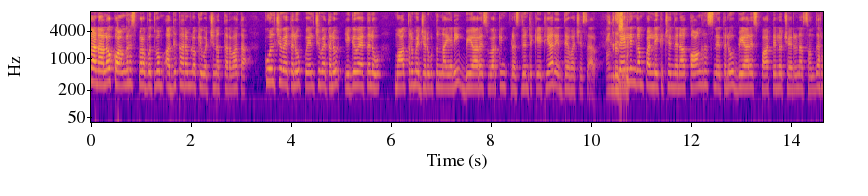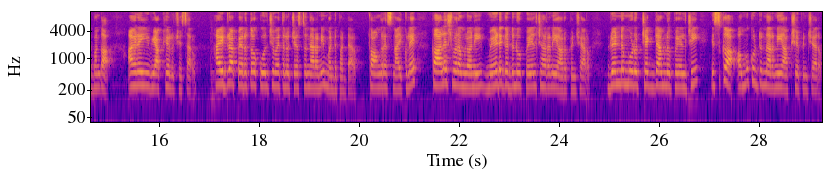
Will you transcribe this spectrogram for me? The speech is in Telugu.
తెలంగాణలో కాంగ్రెస్ ప్రభుత్వం అధికారంలోకి వచ్చిన తర్వాత కూల్చివేతలు పేల్చివేతలు ఎగువేతలు మాత్రమే జరుగుతున్నాయని బీఆర్ఎస్ వర్కింగ్ ప్రెసిడెంట్ కేటీఆర్ ఎద్దేవా చేశారు. శేర్లింగంపల్లికి చెందిన కాంగ్రెస్ నేతలు బీఆర్ఎస్ పార్టీలో చేరిన సందర్భంగా ఆయన ఈ వ్యాఖ్యలు చేశారు. హైడ్రా పేరుతో కూల్చివేతలు చేస్తున్నారని మండిపడ్డారు. కాంగ్రెస్ నాయకులే కాళేశ్వరంలోని మేడిగడ్డను పేల్చారని ఆరోపించారు. రెండు మూడు చెక్ డ్యాంలు పేల్చి ఇసుక అమ్ముకుంటున్నారని ఆక్షేపించారు.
